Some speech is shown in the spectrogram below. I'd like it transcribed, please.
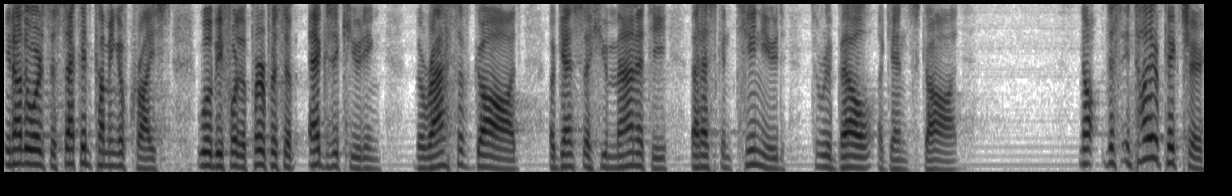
In other words, the second coming of Christ will be for the purpose of executing the wrath of God against a humanity that has continued to rebel against God. Now, this entire picture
